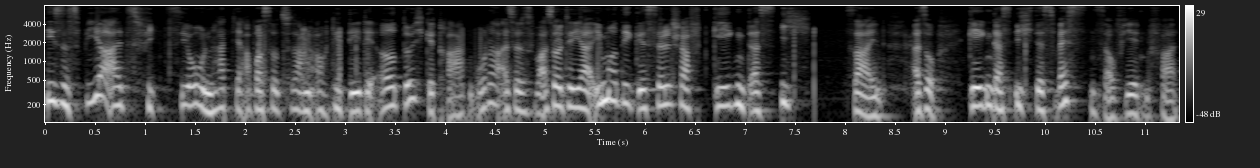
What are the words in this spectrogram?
Dieses Wir als Fiktion hat ja aber sozusagen auch die DDR durchgetragen, oder? Also es war, sollte ja immer die Gesellschaft gegen das Ich sein. Also gegen das Ich des Westens auf jeden Fall.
